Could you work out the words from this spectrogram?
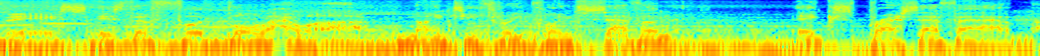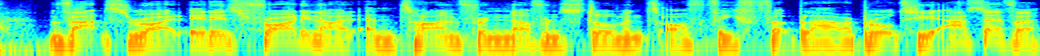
This is the Football Hour. 93.7 Express FM. That's right, it is Friday night and time for another instalment of the Football Hour, brought to you as ever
